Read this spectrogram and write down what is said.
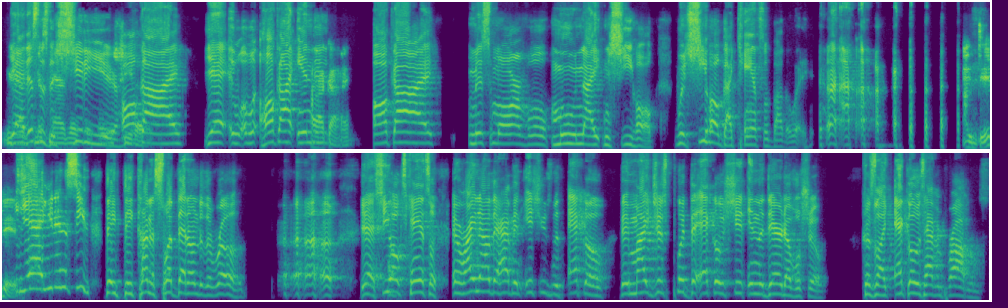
Yeah, this was the Marvel, shitty year. Hawkeye. Yeah, Hawkeye ended. Hawkeye. Hawkeye, Miss Marvel, Moon Knight, and She Hulk. Which She Hulk got canceled, by the way. I did it. Yeah, you didn't see. They they kind of swept that under the rug. yeah, She Hulk's canceled, and right now they're having issues with Echo. They might just put the Echo shit in the Daredevil show because like Echo's having problems.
